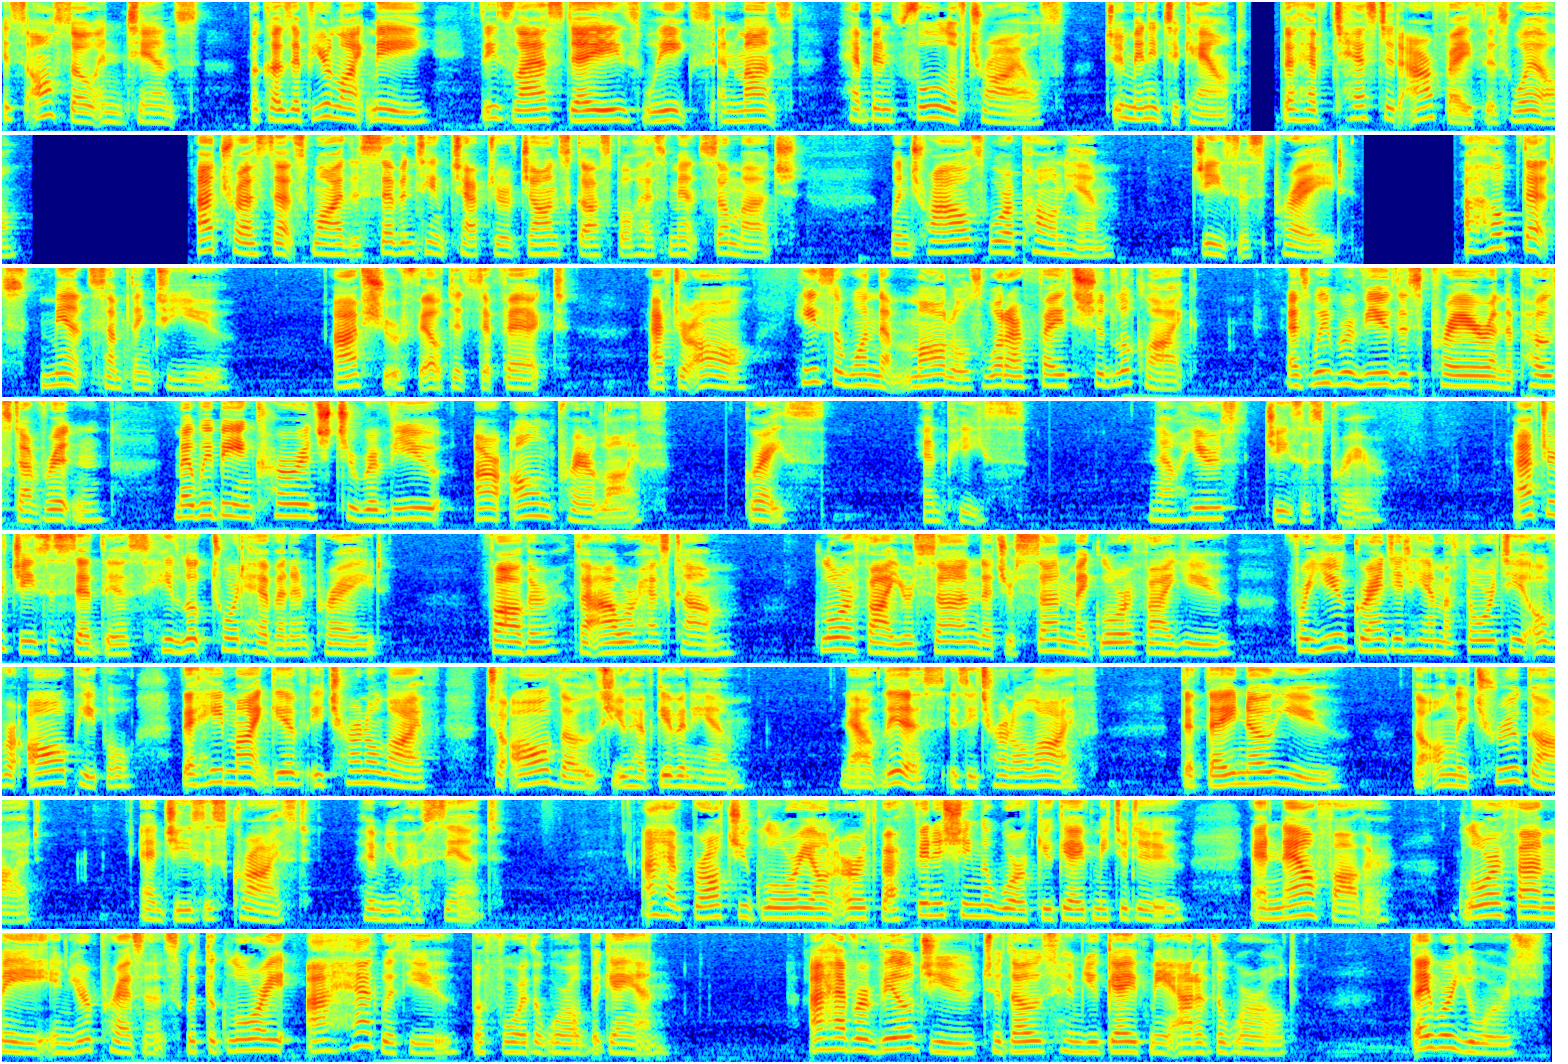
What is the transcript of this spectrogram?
It's also intense because if you're like me, these last days, weeks, and months have been full of trials, too many to count, that have tested our faith as well. I trust that's why the 17th chapter of John's Gospel has meant so much. When trials were upon him, Jesus prayed. I hope that's meant something to you. I've sure felt its effect. After all, He's the one that models what our faith should look like. As we review this prayer and the post I've written, may we be encouraged to review our own prayer life, grace, and peace. Now here's Jesus' prayer. After Jesus said this, he looked toward heaven and prayed, Father, the hour has come. Glorify your Son, that your Son may glorify you for you granted him authority over all people, that he might give eternal life to all those you have given him. Now this is eternal life, that they know you, the only true God, and Jesus Christ, whom you have sent. I have brought you glory on earth by finishing the work you gave me to do. And now, Father, Glorify me in your presence with the glory I had with you before the world began. I have revealed you to those whom you gave me out of the world. They were yours.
